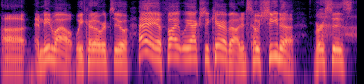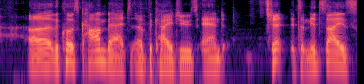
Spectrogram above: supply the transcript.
uh, and meanwhile, we cut over to, hey, a fight we actually care about. It's Hoshina versus uh, the close combat of the kaijus, and shit, it's a mid-size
